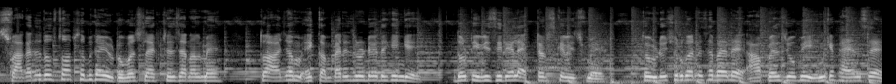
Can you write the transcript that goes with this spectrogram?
स्वागत है दोस्तों आप सभी का यूट्यूबर्स लाइफस्टाइल चैनल में। तो आज हम एक कंपैरिजन वीडियो देखेंगे, दो टीवी सीरियल एक्टर्स के बीच में। तो वीडियो शुरू करने से पहले आप में जो भी इनके फैंस हैं,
